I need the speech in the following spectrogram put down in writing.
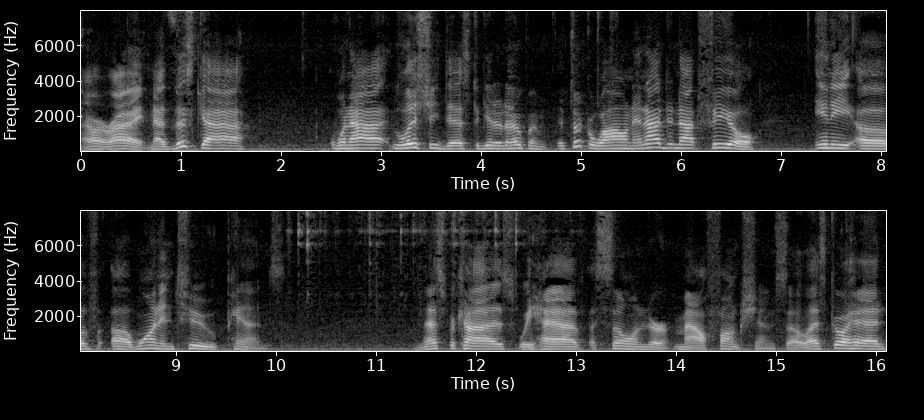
All right. Now this guy, when I lishied this to get it open, it took a while, and I did not feel any of uh, one and two pins. And that's because we have a cylinder malfunction. So let's go ahead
